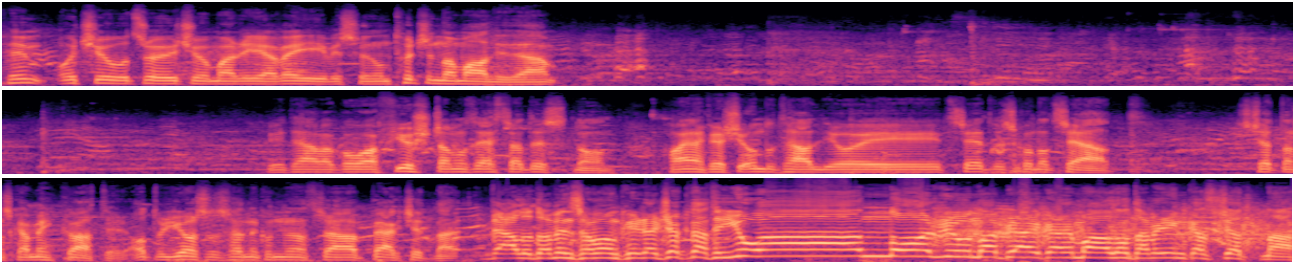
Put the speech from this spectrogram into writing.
25-23 Maria Vejvic en touch av i det. Vi tar var goa fyrsta mot Estra Dysnon. Har han fjärde undertal i 30 sekunder träd. Stjøttan skal mekka atter. Otto Josefsen kom inn atra bakstjøtna. Vel ut av vinstra vanker, er tjøkna til Johan og Runa Bjergar i malen. Det er inkast stjøtna.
